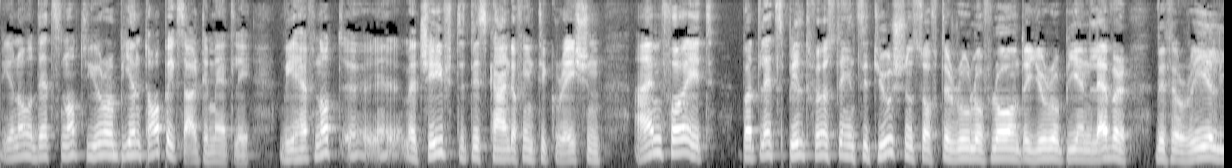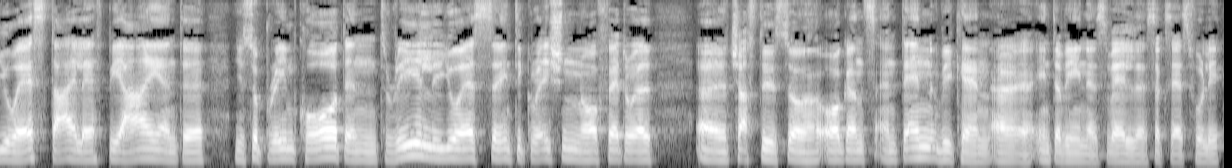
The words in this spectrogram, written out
you know that's not european topics ultimately we have not uh, achieved this kind of integration i'm for it but let's build first the institutions of the rule of law on the European level with a real US style FBI and the Supreme Court and real US integration of federal uh, justice uh, organs, and then we can uh, intervene as well uh, successfully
